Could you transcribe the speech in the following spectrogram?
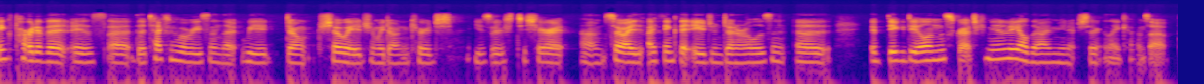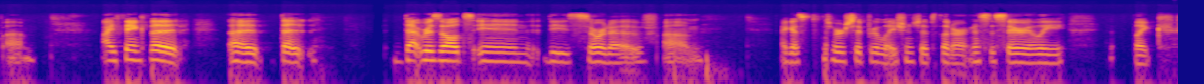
think part of it is uh, the technical reason that we don't show age and we don't encourage users to share it. Um, so I, I think that age in general isn't a, a big deal in the Scratch community, although I mean it certainly comes up. Um, I think that uh, that that results in these sort of, um, I guess, mentorship relationships that aren't necessarily like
